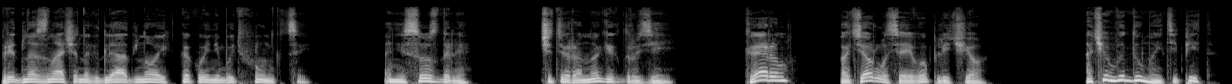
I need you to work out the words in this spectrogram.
предназначенных для одной какой-нибудь функции. Они создали четвероногих друзей. Кэрол потерлась о его плечо. «О чем вы думаете, Пит?»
